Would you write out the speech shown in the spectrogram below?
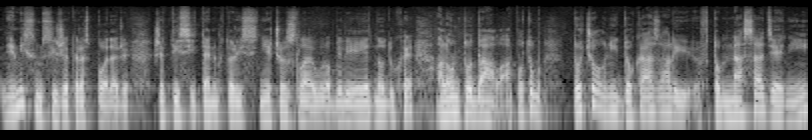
Nemyslím si, že teraz povedať, že, že ty si ten, ktorý si niečo zlé urobil, je jednoduché, ale on to dal. A potom to, čo oni dokázali v tom nasadení,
